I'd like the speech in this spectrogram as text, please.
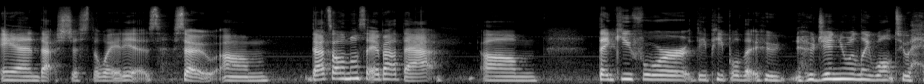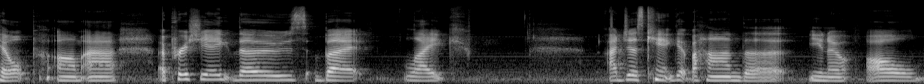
And that's just the way it is. So um, that's all I'm gonna say about that. Um, thank you for the people that who who genuinely want to help. Um, I appreciate those, but like I just can't get behind the you know all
